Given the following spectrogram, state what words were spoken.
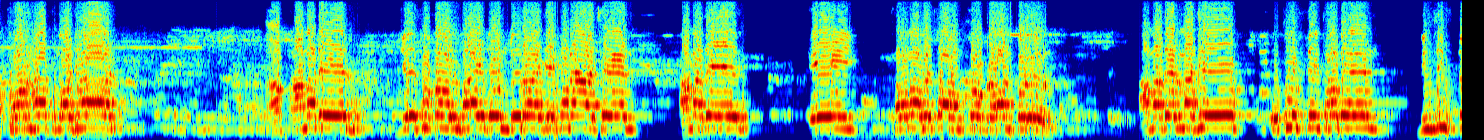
ফরহাদ মজার। আমাদের যে সকল ভাই বন্ধুরা যেখানে আছেন, আমাদের এই সমাবেশে অংশগ্রহণ করুন। আমাদের মাঝে উপস্থিত হবেন বিশিষ্ট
